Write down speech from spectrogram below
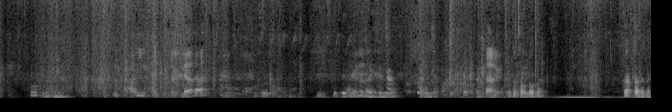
का? कुठं चावलं होतं रक्त आलं काय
